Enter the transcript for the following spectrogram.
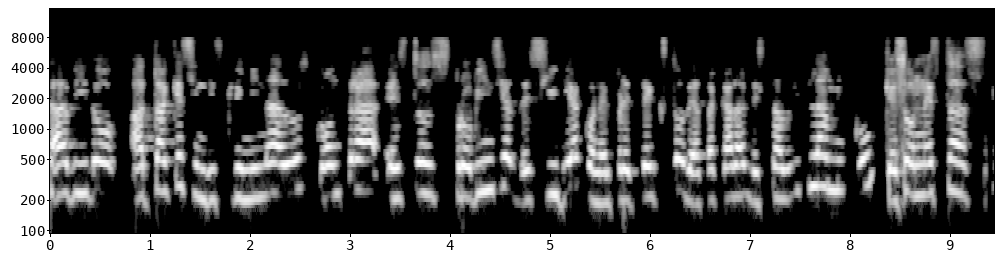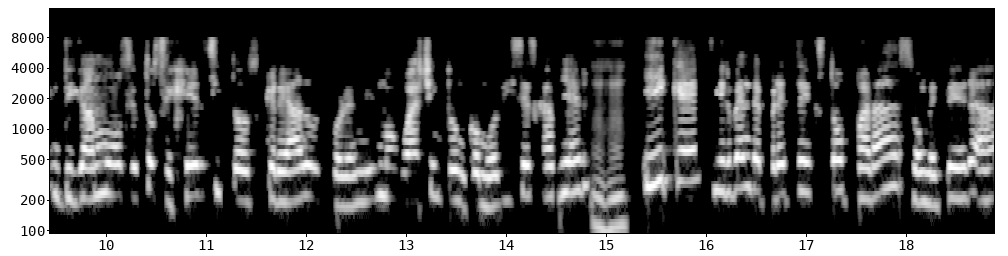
ha habido ataques indiscriminados contra estas provincias de Siria con el pretexto de atacar al Estado Islámico, que son estas, digamos, estos ejércitos creados por el mismo Washington, como dices Javier, y que sirven de pretexto para someter a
